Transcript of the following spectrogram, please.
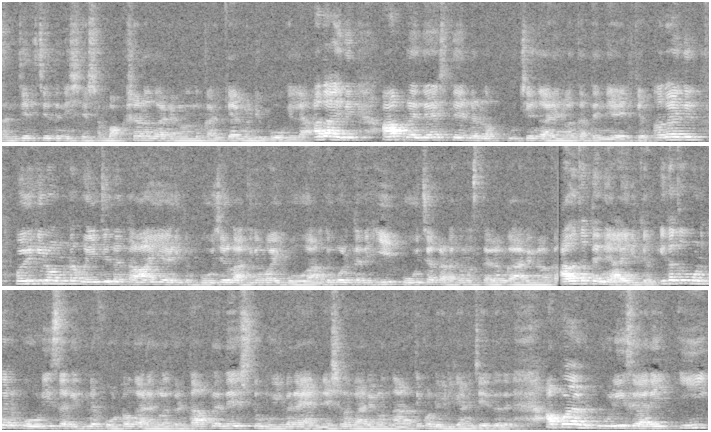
സഞ്ചരിച്ചതിന് ശേഷം ഭക്ഷണം കാര്യങ്ങളൊന്നും കഴിക്കാൻ വേണ്ടി പോകില്ല. അതായത് ആ പ്രദേശത്ത് തന്നെയുള്ള പൂച്ചയും കാര്യങ്ങളൊക്കെ തന്നെയായിരിക്കും. അതായത് ഒരു കിലോമീറ്റർ റേഞ്ചിന്റെ താഴെയായിരിക്കും പൂച്ചകൾ അധികമായി പോവുക. അതുപോലെ തന്നെ ഈ പൂച്ച കിടക്കുന്ന സ്ഥലം കാര്യങ്ങളൊക്കെ അതൊക്കെ തന്നെ ആയിരിക്കും. ഇതൊക്കെ കൊണ്ട് തന്നെ പോലീസുകാർ ഇതിന്റെ ഫോട്ടോ കാര്യങ്ങളൊക്കെ എടുത്ത് ആ പ്രദേശത്ത് മുഴുവനായി അന്വേഷണം കാര്യങ്ങളും നടത്തിക്കൊണ്ടിരിക്കുകയാണ് ചെയ്തത്. അപ്പോഴാണ് പോലീസുകാർ ഈ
